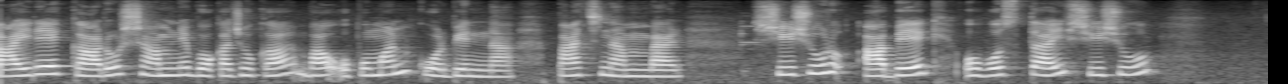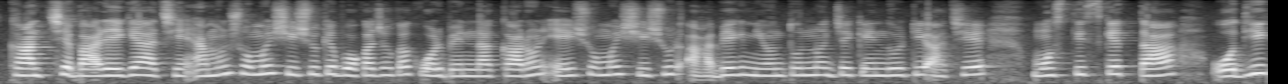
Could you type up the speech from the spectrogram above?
বাইরে কারোর সামনে বকাঝকা বা অপমান করবেন না। পাঁচ নাম্বার, শিশুর আবেগ অবস্থায় শিশু কাঁদছে বা রেগে আছে। এমন সময় শিশুকে বকাঝকা করবেন না, কারণ এই সময় শিশুর আবেগ নিয়ন্ত্রণ যে কেন্দ্রটি আছে মস্তিষ্কে তা অধিক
